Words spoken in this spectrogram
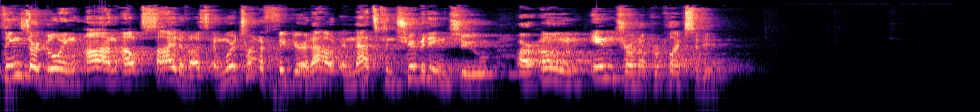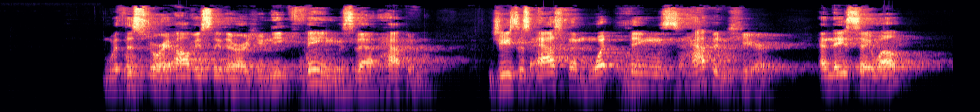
Things are going on outside of us and we're trying to figure it out and that's contributing to our own internal perplexity. With this story, obviously there are unique things that happened. Jesus asked them, what things happened here? And they say, well,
